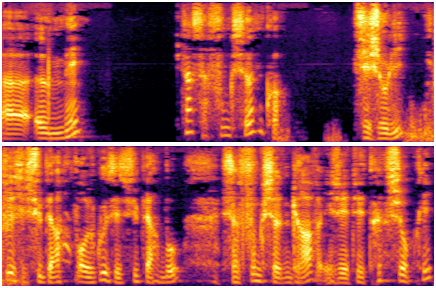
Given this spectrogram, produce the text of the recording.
Euh, euh, mais putain, ça fonctionne quoi. C'est joli. En plus, c'est super. Pour le coup, c'est super beau. Ça fonctionne grave. Et j'ai été très surpris.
